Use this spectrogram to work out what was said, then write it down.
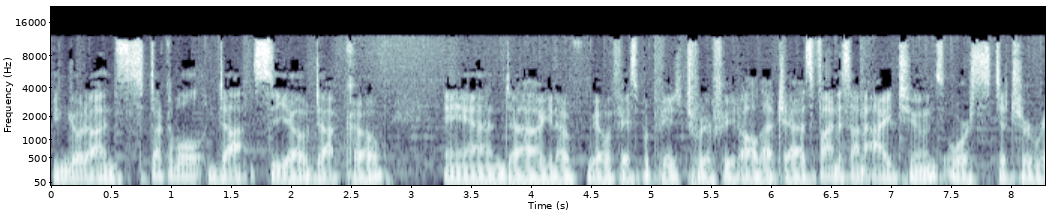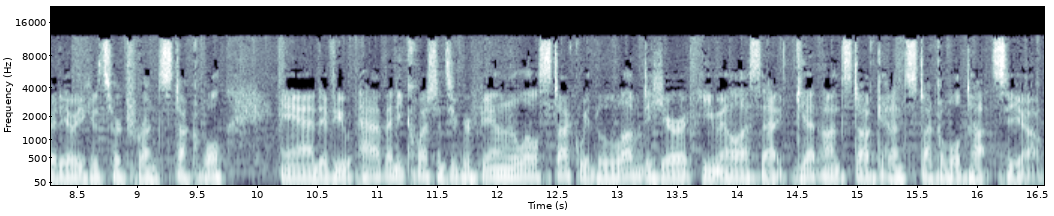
You can go to unstuckable.co.co and, uh, you know, we have a Facebook page, Twitter feed, all that jazz. Find us on iTunes or Stitcher Radio. You can search for Unstuckable. And if you have any questions, if you're feeling a little stuck, we'd love to hear it. Email us at getunstuck at unstuckable.co.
